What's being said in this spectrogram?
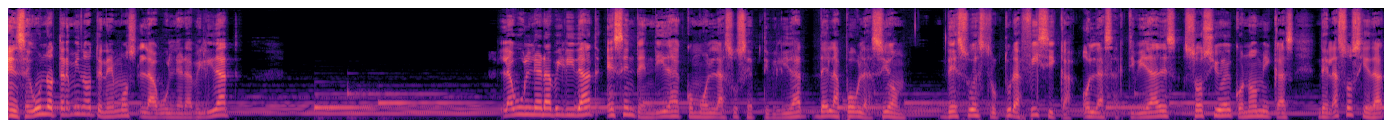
En segundo término tenemos la vulnerabilidad. La vulnerabilidad es entendida como la susceptibilidad de la población de su estructura física o las actividades socioeconómicas de la sociedad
